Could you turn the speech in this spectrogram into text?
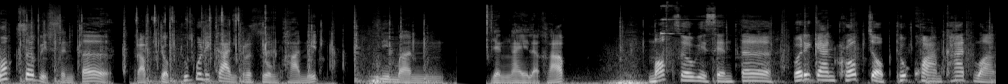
Mock Service Center รับจบทุกบริการกระทรวงพาณิชย์ นี่มันยังไงเหรอครับ Mock Service Center บริการครบจบทุกความคาดหวัง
